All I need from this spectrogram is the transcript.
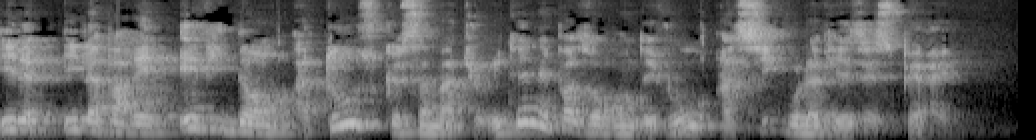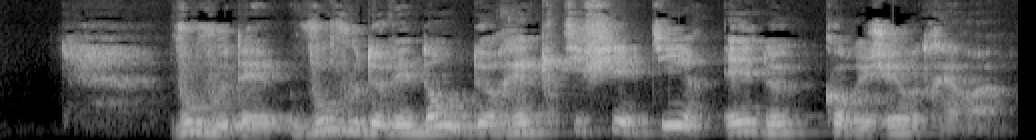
il, apparaît évident à tous que sa maturité n'est pas au rendez-vous ainsi que vous l'aviez espéré. Vous, vous vous devez donc de rectifier le tir et de corriger votre erreur.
